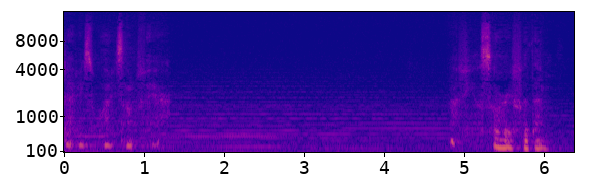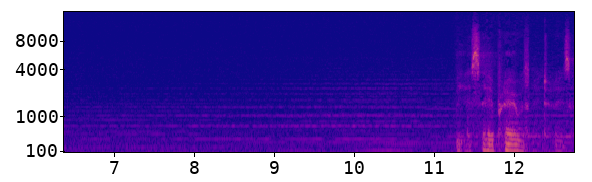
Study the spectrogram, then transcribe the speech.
That is what is unfair. I feel sorry for them. Will you say a prayer with me, Teresa?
